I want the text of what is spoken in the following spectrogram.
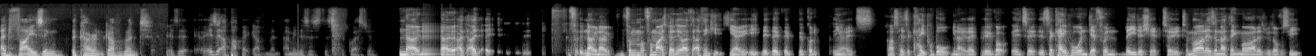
advising the current government? Is it is it a puppet government? I mean, this is this is the question. No, no, no. I, I, no, no. From from my perspective, I, th- I think it's you know they, have got you know it's I say it's a capable you know they, have got it's a it's a capable and different leadership to to Morales, and I think Morales was obviously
